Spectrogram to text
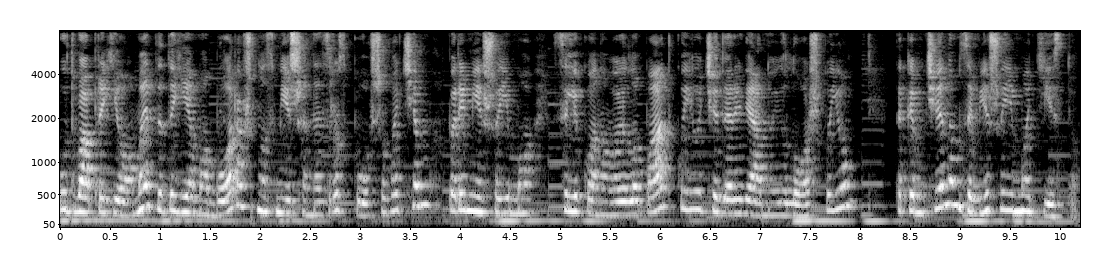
У два прийоми додаємо борошно, змішане з розпушувачем, перемішуємо силіконовою лопаткою чи дерев'яною ложкою. Таким чином замішуємо тісто.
